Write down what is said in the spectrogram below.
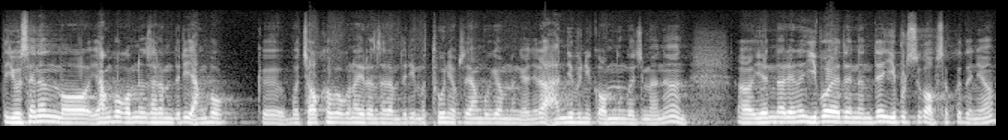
근데 요새는 뭐 양복 없는 사람들이 양복 그 뭐 저커버거나 이런 사람들이 뭐 돈이 없어 양복이 없는 게 아니라 안 입으니까 없는 거지만은 어 옛날에는 입어야 됐는데 입을 수가 없었거든요.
